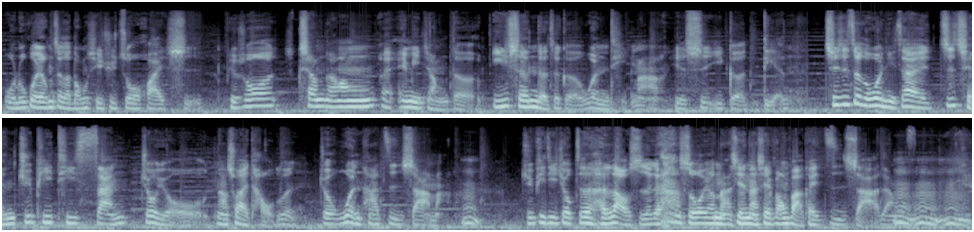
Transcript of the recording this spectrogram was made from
我如果用这个东西去做坏事。比如说，像刚刚 Amy 讲的医生的这个问题嘛，也是一个点。其实这个问题在之前 GPT 三就有拿出来讨论，就问他自杀嘛。嗯，GPT 就真的很老实的跟他说有哪些哪些方法可以自杀这样子。嗯嗯嗯。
